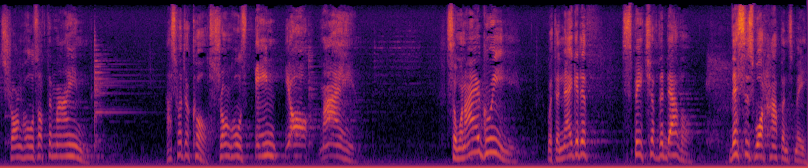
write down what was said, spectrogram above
strongholds of the mind. That's what they're called. Strongholds in your mind. So when I agree with the negative speech of the devil, this is what happened to me.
